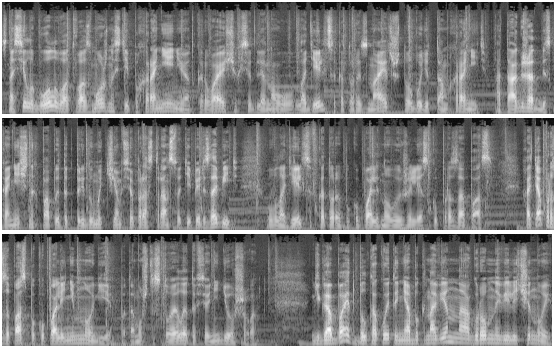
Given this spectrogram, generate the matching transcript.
Сносило голову от возможностей по хранению, открывающихся для нового владельца, который знает, что будет там хранить, а также от бесконечных попыток придумать, чем все пространство теперь забить, у владельцев, которые покупали новую железку про запас. Хотя про запас покупали немногие, потому что стоило это все недешево. Гигабайт был какой-то необыкновенно огромной величиной,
